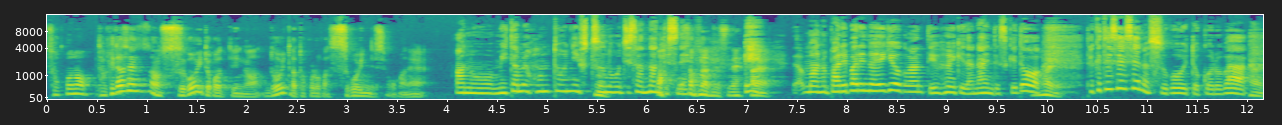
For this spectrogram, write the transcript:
そこの武田先生のすごいところっていうのはどういったところがすごいんでしょうかね。あの、見た目本当に普通のおじさんなんですね。あそうなんですね。えはい。え、まあ、あの、バリバリの営業マンっていう雰囲気ではないんですけど、はい。武田先生のすごいところは、はい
